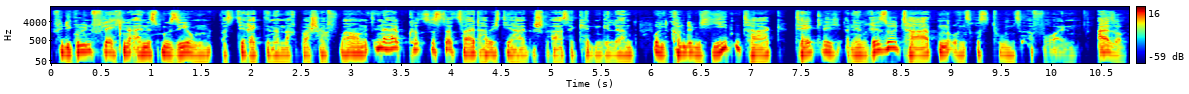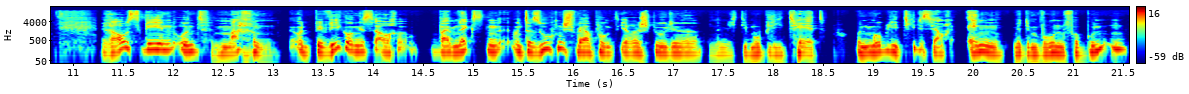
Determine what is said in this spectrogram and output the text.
für die Grünflächen eines Museums, was direkt in der Nachbarschaft war. Und innerhalb kürzester Zeit habe ich die halbe Straße kennengelernt und konnte mich jeden Tag täglich an den Resultaten unseres Tuns uns erfreuen. Also, rausgehen und machen. Und Bewegung ist auch beim nächsten Untersuchungsschwerpunkt Ihrer Studie, nämlich die Mobilität. Und Mobilität ist ja auch eng mit dem Wohnen verbunden.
